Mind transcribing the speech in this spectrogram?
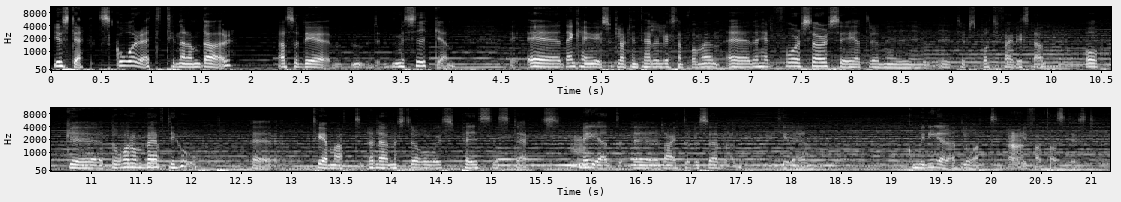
Just det, skåret till när de dör. Alltså det, musiken. Eh, den kan jag ju såklart inte heller lyssna på men eh, den heter For Cersei heter den i, i typ Spotify-listan. Och eh, då har de vävt ihop temat A Lannister always pays his debts med Light of the Seven till en kombinerad låt. Det är fantastiskt.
